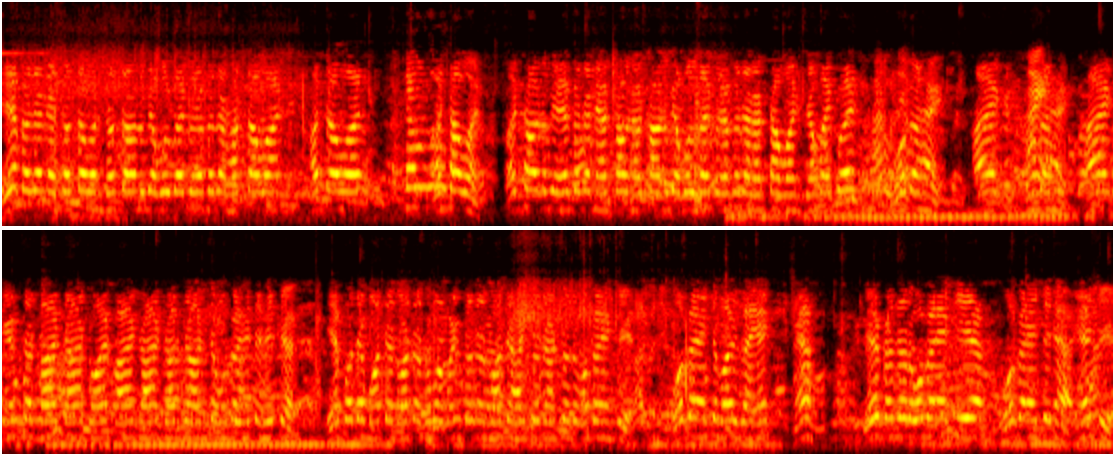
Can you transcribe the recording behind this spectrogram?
એક હજાર ને સત્તાવન સત્તાવન રૂપિયા બોલભાઈ તો એક હજાર સત્તાવન અઠાવન અઠાવન. અઠાવન રૂપિયા, એક હજાર ને અઠાવન અઠાવન રૂપિયા બોલભાઈ તો એક હજાર અઠાવન. જમાઈ કોઈ? ઓગણસાઠ સાઠ ઓગણસાઠ સાઠ એકસઠ, બાર, ચાર પાંચ પાંચ, આઠ અડસઠ અડસઠ ઓગણસિત્તેર સિત્તેર. એકોતેર, બોતેર તોતેર સોળ પંચોતેર બોતેર અઠ્યોતેર અઠ્યોતેર ઓગણએંસી ઓગણએંસી બાવીસ હે? એક હજાર ઓગણએંસી ઓગણએંસી ને એંસી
